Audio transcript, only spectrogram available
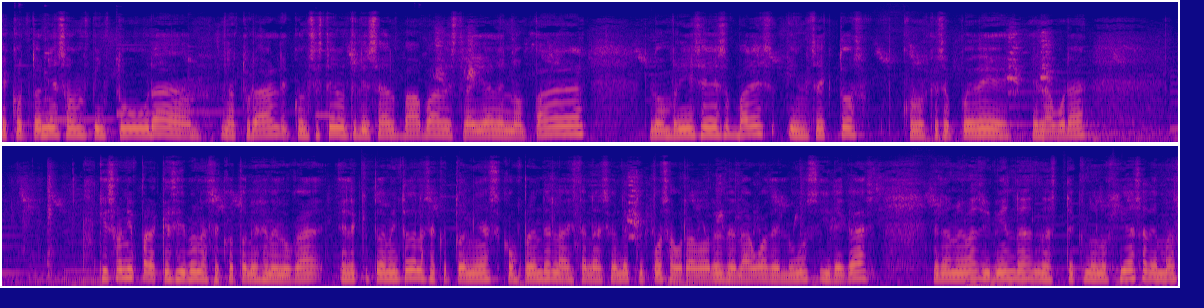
ecotonias son pintura natural, consiste en utilizar baba extraída de nopal, lombrices, varios insectos con los que se puede elaborar. ¿Qué son y para qué sirven las ecotonias en el hogar? El equipamiento de las ecotonias comprende la instalación de equipos ahorradores del agua, de luz y de gas en las nuevas viviendas. Las tecnologías, además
